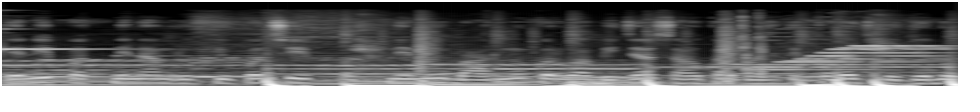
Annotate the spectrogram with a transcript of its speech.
તેની પત્નીના મૃત્યુ પછી પત્નીનું બારમું કરવા બીજા સાહુકાર પાસેથી કરજ લીધેલો.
